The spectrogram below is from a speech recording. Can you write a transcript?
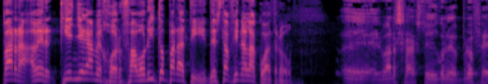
Parra, a ver, ¿quién llega mejor? ¿Favorito para ti de esta final a cuatro? Eh, el Barça, estoy con el profe,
